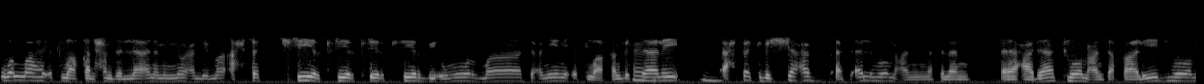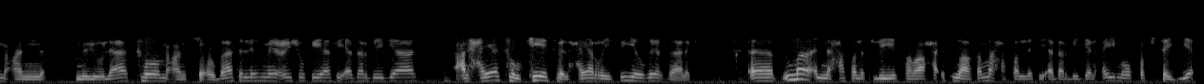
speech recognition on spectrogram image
والله اطلاقا الحمد لله. أنا من النوع اللي ما أحتك كثير كثير كثير كثير بأمور ما تعنيني اطلاقا. بالتالي أحتك بالشعب أسألهم عن مثلا عاداتهم عن تقاليدهم عن ميولاتهم عن الصعوبات اللي هم يعيشوا فيها في اذربيجان عن حياتهم كيف الحياة الريفيه وغير ذلك. آه، ما ان حصلت لي صراحة اطلاقا ما حصل لي في اذربيجان أي موقف سيء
